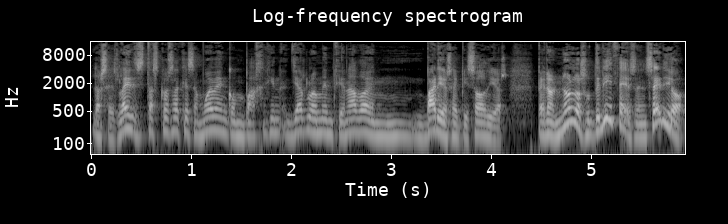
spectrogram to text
los sliders, estas cosas que se mueven con páginas, ya lo he mencionado en varios episodios, pero no los utilices, en serio,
